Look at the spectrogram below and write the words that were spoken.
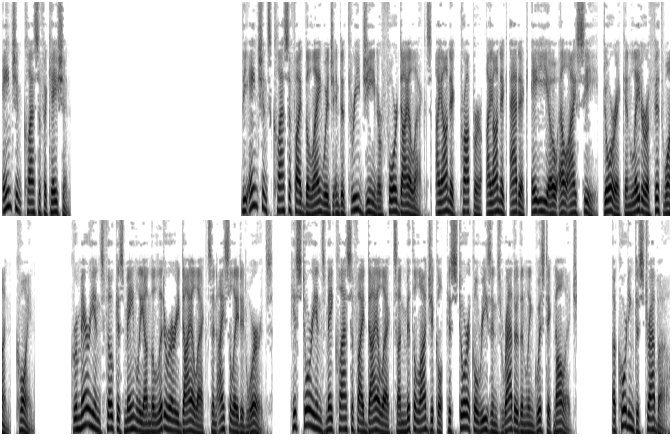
Ancient classification The ancients classified the language into three gene or four dialects, Ionic proper, Ionic Attic, Aeolic, Doric and later a fifth one, Koine. Grammarians focus mainly on the literary dialects and isolated words. Historians may classify dialects on mythological, historical reasons rather than linguistic knowledge. According to Strabo,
